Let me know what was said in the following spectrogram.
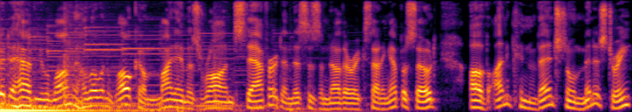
Good to have you along. Hello and welcome. My name is Ron Stafford, and this is another exciting episode of Unconventional Ministry.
